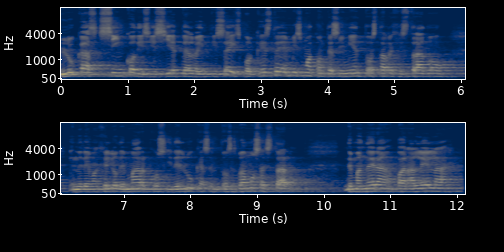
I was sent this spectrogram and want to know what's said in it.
Lucas 5, 17 al 26, porque este mismo acontecimiento está registrado en el Evangelio de Marcos y de Lucas. Entonces vamos a estar de manera paralela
